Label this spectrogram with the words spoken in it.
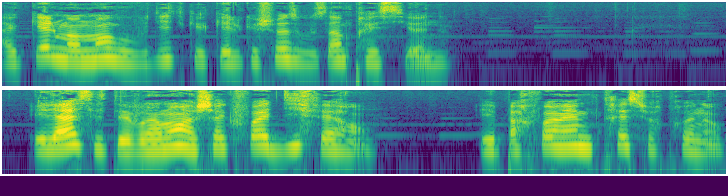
À quel moment vous vous dites que quelque chose vous impressionne? Et là, c'était vraiment à chaque fois différent, et parfois même très surprenant.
